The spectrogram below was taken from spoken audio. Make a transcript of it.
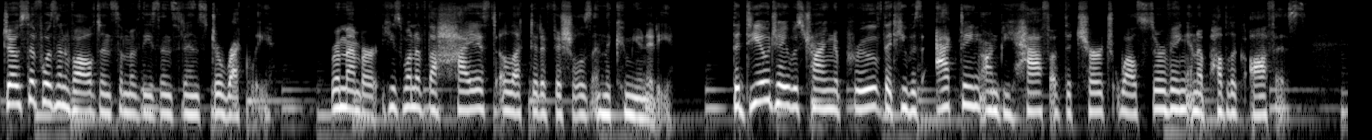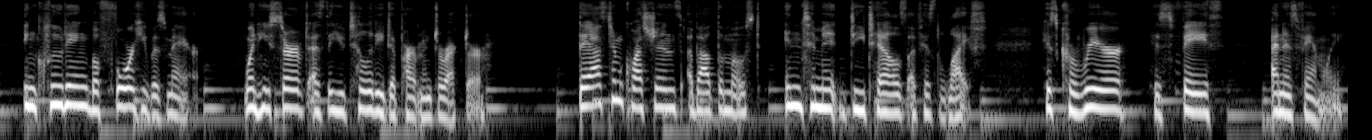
Joseph was involved in some of these incidents directly. Remember, he's one of the highest elected officials in the community. The DOJ was trying to prove that he was acting on behalf of the church while serving in a public office, including before he was mayor, when he served as the utility department director. They asked him questions about the most intimate details of his life his career, his faith, and his family.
